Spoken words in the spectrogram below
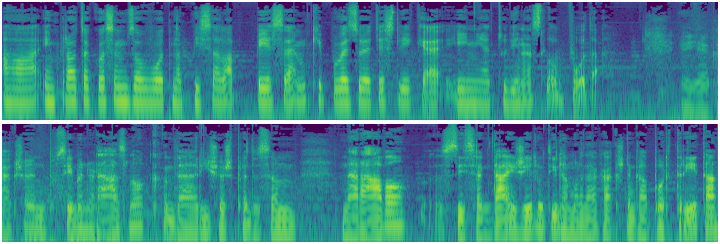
Uh, in prav tako sem za uvod napisala pesem, ki povezuje te slike in je tudi naslov voda. Je kakšen poseben razlog, da rišeš predvsem naravo? Si se kdaj že lotila morda kakšnega portreta?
